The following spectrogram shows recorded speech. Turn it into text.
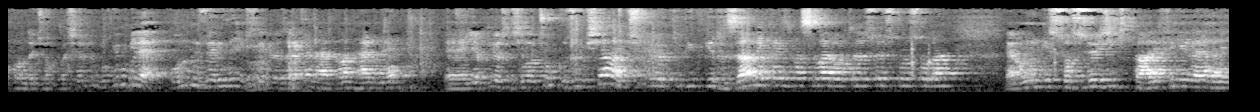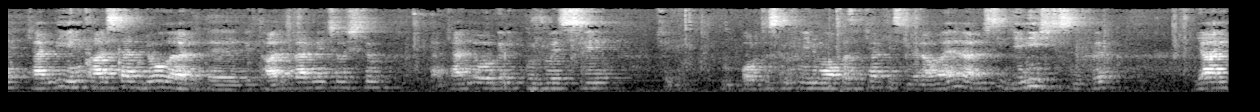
o konuda çok başarılı. Bugün bile onun üzerinde yükseliyor zaten Erdoğan her ne e, yapıyorsa. Şimdi o çok uzun bir şey ama düşünüyorum ki büyük bir rıza mekanizması var ortada söz konusu olan. Yani onun bir sosyolojik tarifini ve hani kendi yeni tarihsel bloğu olarak e, bir tarif vermeye çalıştım. Yani kendi organik burjuvesi, şey, orta sınıfın yeni muhafazakar kesimleri ama en önemlisi yeni işçi sınıfı. Yani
